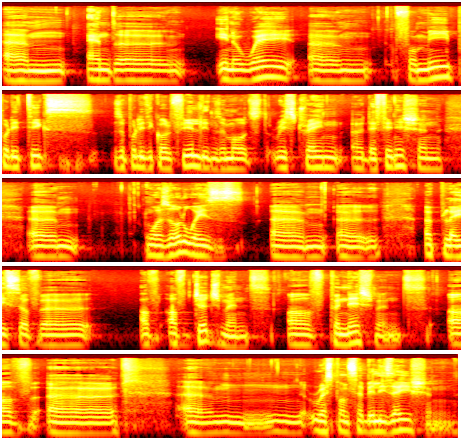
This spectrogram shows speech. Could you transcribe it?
Um, and uh, in a way, um, for me, politics, the political field in the most restrained uh, definition, um, was always um, a place of, uh, of, of, judgment, of punishment, of uh, um, responsibilization.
